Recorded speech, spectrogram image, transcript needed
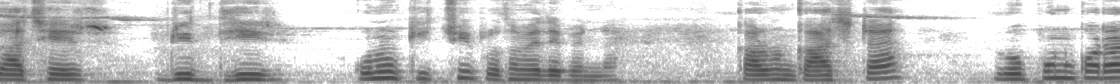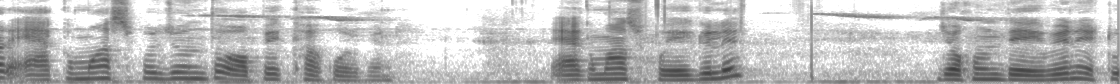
গাছের বৃদ্ধির কোনো কিছুই প্রথমে দেবেন না। কারণ গাছটা রোপণ করার এক মাস পর্যন্ত অপেক্ষা করবেন। এক মাস হয়ে গেলে যখন দেখবেন একটু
